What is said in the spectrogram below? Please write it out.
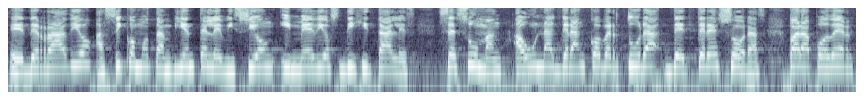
eh, de radio, así como también televisión y medios digitales se suman a una gran cobertura de tres horas para poder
